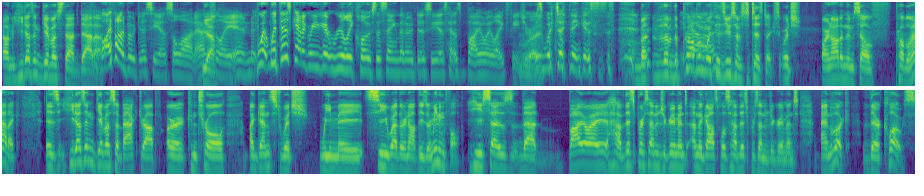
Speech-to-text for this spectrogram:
um, he doesn't give us that data. Well, I thought of Odysseus a lot, actually. Yeah. And with, with this category, you get really close to saying that Odysseus has bio like features, Right. which I think is. But the, the problem Yeah. with his use of statistics, which are not in themselves problematic, is he doesn't give us a backdrop or a control against which we may see whether or not these are meaningful. He says that Bioi have this percentage agreement and the Gospels have this percentage agreement, and look, they're close.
